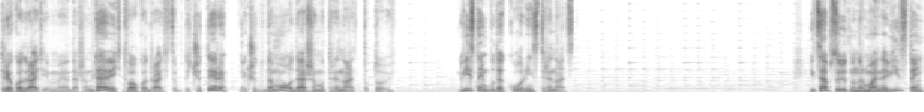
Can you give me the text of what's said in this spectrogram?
3 в квадраті ми одержимо 9, 2 в квадраті це буде 4. Якщо додамо, одержимо 13. Тобто відстань буде корінь з 13. І це абсолютно нормальна відстань.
